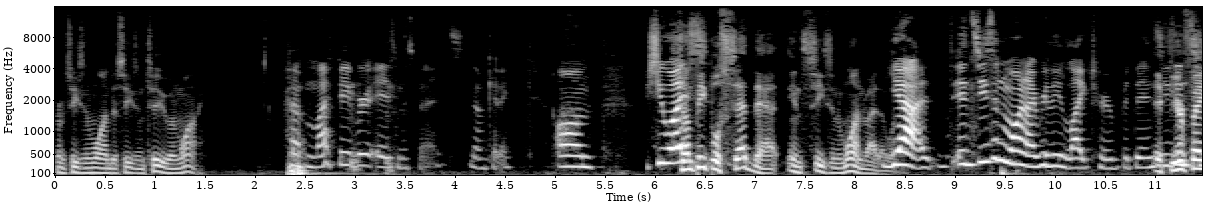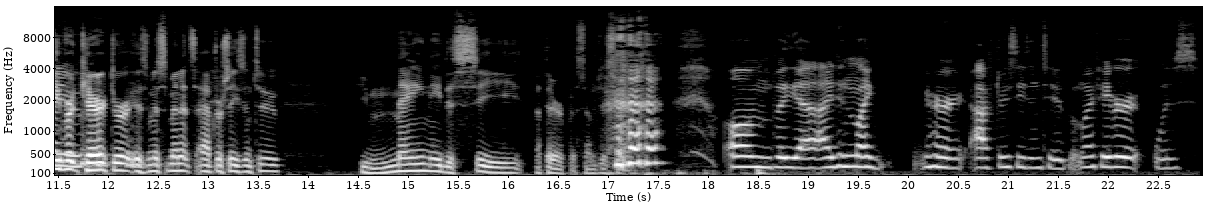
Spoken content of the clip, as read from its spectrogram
from season one to season two, and why? My favorite is Miss Minutes. No, I'm kidding. Um, she was. Some people said that in season one, by the way. Yeah, in season one, I really liked her, but then If season your favorite two, character is Miss Minutes after season two, you may need to see a therapist. I'm just. Um, but yeah, I didn't like her after season two. But my favorite was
